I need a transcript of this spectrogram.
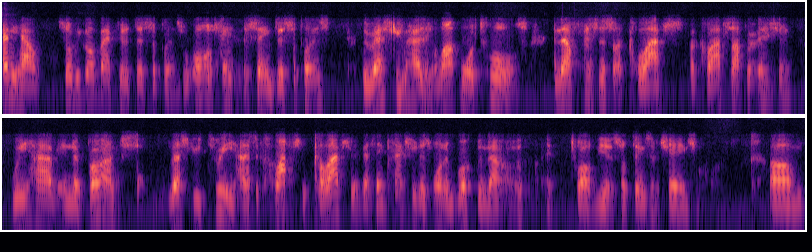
Anyhow, so we go back to the disciplines. We're all trained in the same disciplines. The rescue has a lot more tools. And now, for instance, a collapse a collapse operation we have in the Bronx. Rescue Three has a collapse collapse rig. I think actually there's one in Brooklyn now. 12 years, so things have changed. Um,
